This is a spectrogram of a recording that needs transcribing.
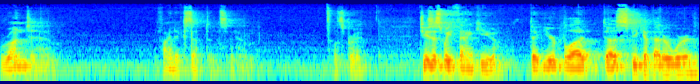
Run to Him, find acceptance in Him. Let's pray. Jesus, we thank you that your blood does speak a better word.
